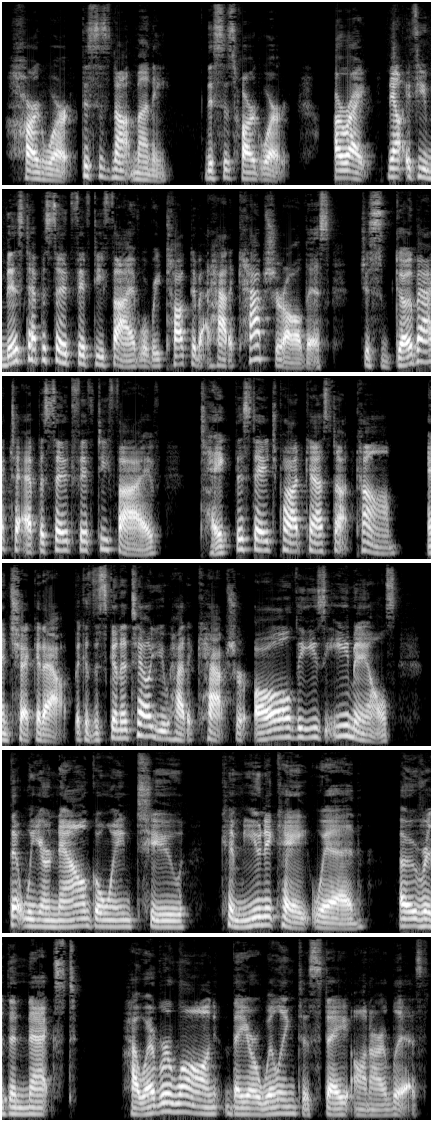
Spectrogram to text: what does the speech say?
hard work. This is not money. This is hard work. All right. Now, if you missed episode 55 where we talked about how to capture all this, just go back to episode 55, takethestagepodcast.com and check it out because it's going to tell you how to capture all these emails that we are now going to communicate with over the next however long they are willing to stay on our list.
